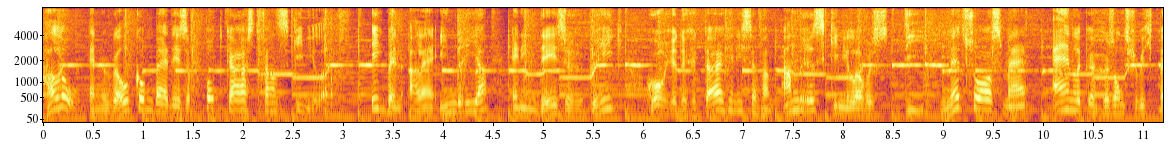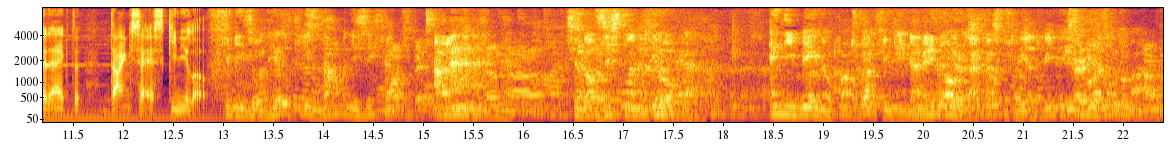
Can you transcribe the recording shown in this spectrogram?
Hallo en welkom bij deze podcast van Skinny Love. Ik ben Alain Indria en in deze rubriek hoor je de getuigenissen van andere Skinny Lovers die, net zoals mij, eindelijk een gezond gewicht bereikten dankzij Skinny Love. Ik hier zo'n heel fiere dame die zegt van, Alain, hè, ik ben wel 16 kilo en die menopauze. Vind ik dat niet oh, dat je 22 bent.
